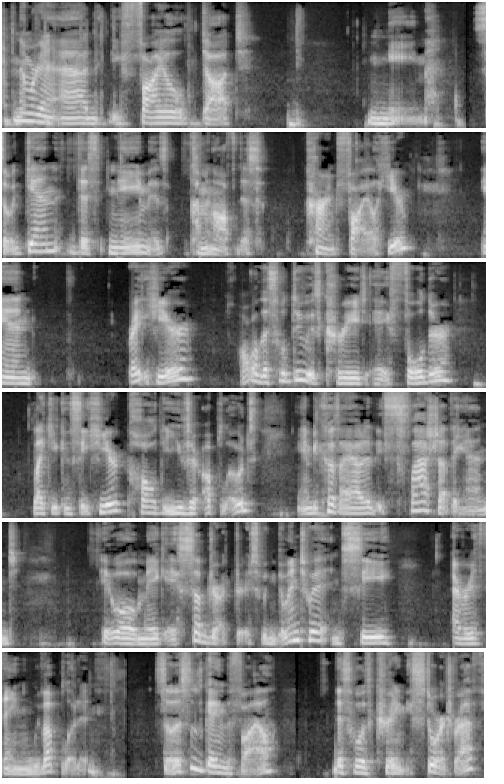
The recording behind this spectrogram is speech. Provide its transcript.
and then we're going to add the file dot name. So again, this name is coming off this current file here. And right here, All this will do is create a folder, like you can see here, called user uploads. And because I added a slash at the end, it will make a subdirectory. So we can go into it and see everything we've uploaded. So this was getting the file. This was creating a storage ref.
